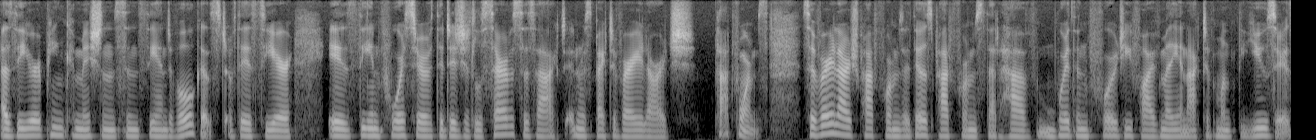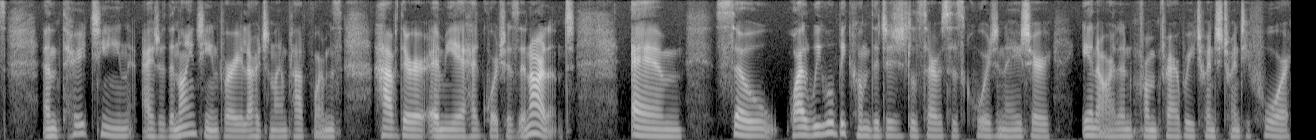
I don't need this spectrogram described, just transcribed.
as the European Commission, since the end of August of this year, is the enforcer of the Digital Services Act in respect of very large platforms. So, very large platforms are those platforms that have more than 45 million active monthly users, and 13 out of the 19 very large online platforms have their EMEA headquarters in Ireland. Um, so while we will become the digital services coordinator in Ireland from February 2024,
